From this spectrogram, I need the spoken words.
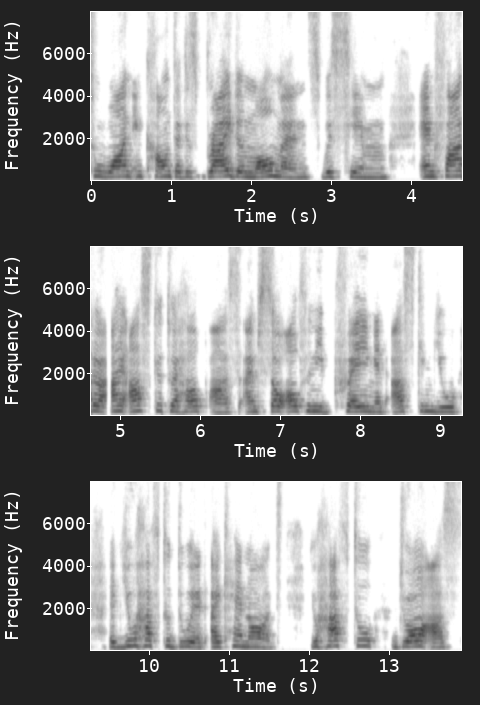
to one encounter, this bridal moments with Him. And Father, I ask you to help us. I'm so often praying and asking you that you have to do it. I cannot. You have to draw us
